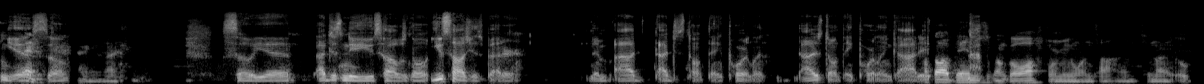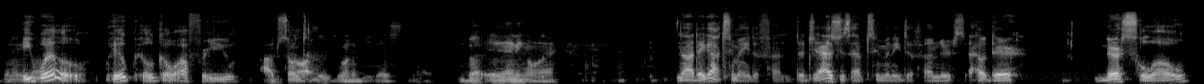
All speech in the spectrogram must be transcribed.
Yeah, so so yeah, I just knew Utah was going. Utah's just better. And I I just don't think Portland. I just don't think Portland got it. I thought Dame was gonna go off for me one time tonight opening. He will. He'll he'll go off for you. I thought it was gonna be this, but anyway. Nah, they got too many defend. The Jazz just have too many defenders out there. They're slow.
